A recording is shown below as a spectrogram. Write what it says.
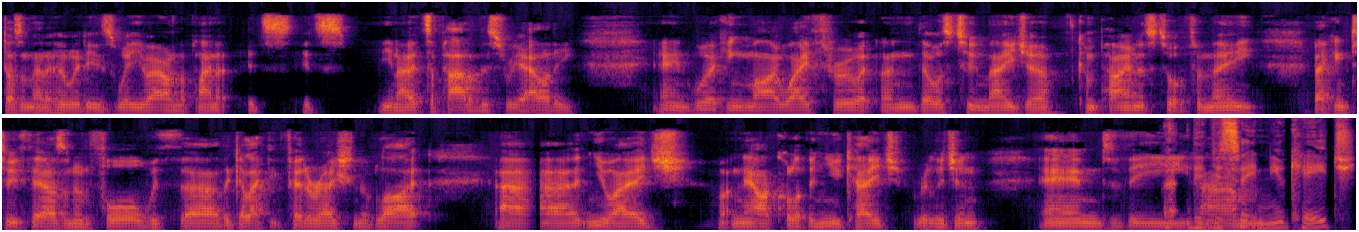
Doesn't matter who it is, where you are on the planet. It's, it's you know, it's a part of this reality and working my way through it. And there was two major components to it for me back in 2004 with uh, the Galactic Federation of Light, uh, New Age. Now I call it the New Cage religion, and the. Uh, did you um, say New Cage?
